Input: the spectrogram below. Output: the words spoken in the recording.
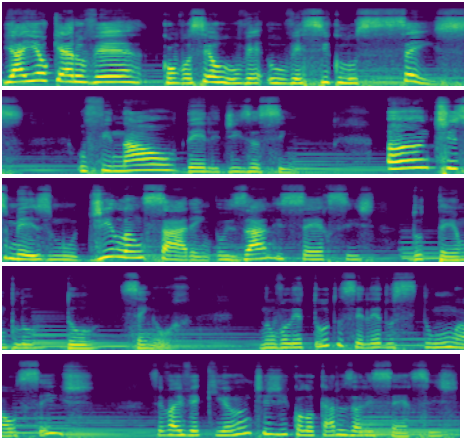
E aí eu quero ver com você o, o versículo 6. O final dele diz assim: Antes mesmo de lançarem os alicerces do templo do Senhor. Não vou ler tudo, você lê do, do 1 ao 6, você vai ver que antes de colocar os alicerces,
